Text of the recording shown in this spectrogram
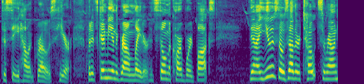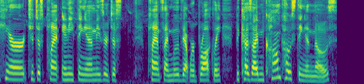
to see how it grows here. But it's going to be in the ground later. It's still in the cardboard box. Then I use those other totes around here to just plant anything in. These are just plants I moved that were broccoli because I'm composting in those.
